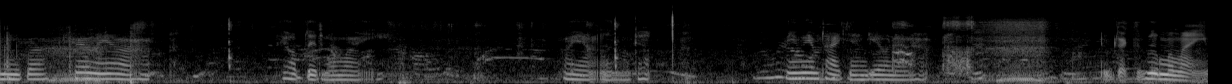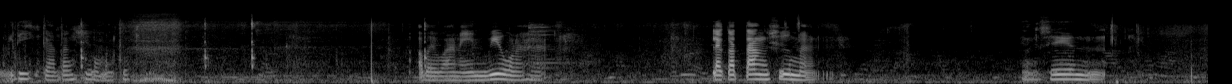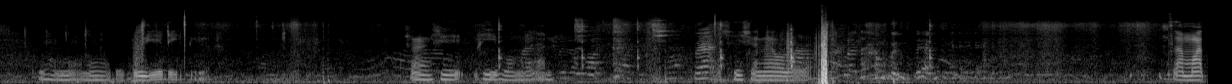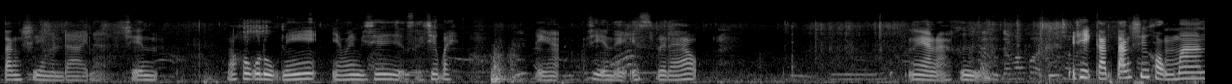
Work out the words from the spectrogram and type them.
มันก็แค่นี้แหละฮะที่เขาเด็ดมาใหม่ไม่อย่างอื่นก็มีเมมถ่ายอย่างเดียวนะฮะ เดี๋ยวจกที่เพิ่มมาใหม่ วิธีการตั้งชื่อของมันก็คือเอาไปวางในวิวนะฮะ แล้วก็ตั้งชื่อมัน อย่างเช่นไม่ทำแม่ไม่ไปดูเยอะเด็กดีกว่าตั้งชื่อพี่ผมแล้วกัน ชื่อชาแนลเลยสามารถตั้งชื่อมันได้นะ เช่น แล้วโครงกระดูกนี้ยังไม่มีชื่อใส่ชื่อไปเนี่ยชื่อ N A S ไปแล้วเนี่ยนะคือ วิธีการตั้งชื่อของมัน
